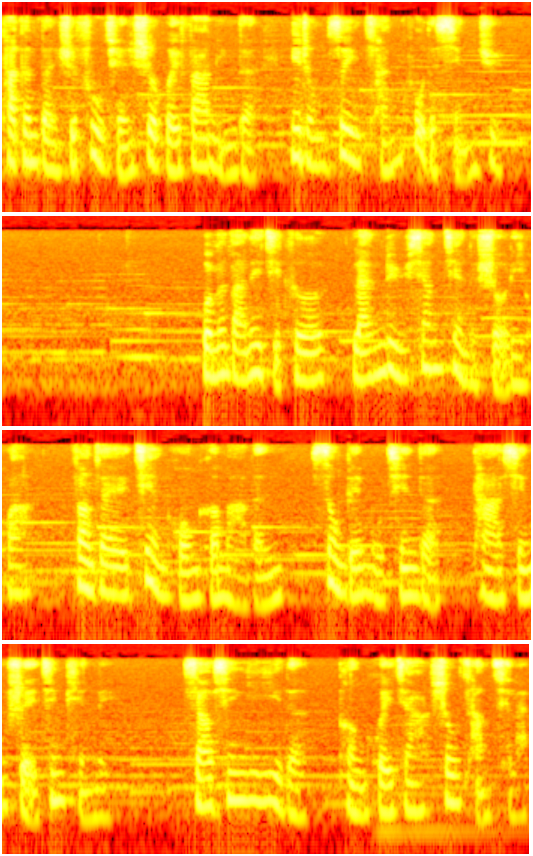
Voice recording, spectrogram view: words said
它根本是父权社会发明的一种最残酷的刑具。我们把那几颗蓝绿相间的舍利花放在建红和马文送给母亲的塔形水晶瓶里，小心翼翼地捧回家收藏起来。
